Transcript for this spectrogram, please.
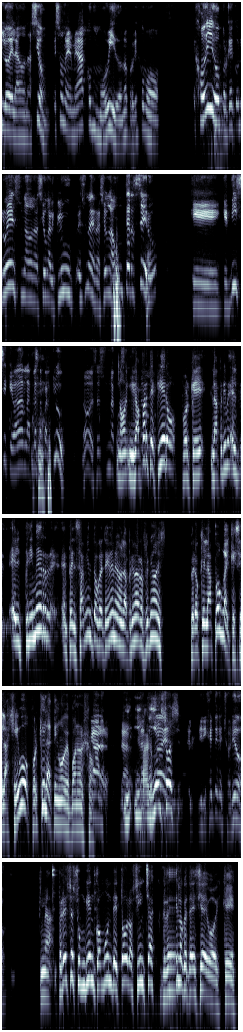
lo de la donación, eso me, me ha conmovido, ¿no? Porque es como, es jodido, porque no es una donación al club, es una donación a un tercero que, que dice que va a dar la plata Sí. para el club. ¿no? Eso es una cosa No, y aparte, Piero, porque la el, el primer eh, pensamiento que te viene o la primera reflexión es, pero que la ponga el que se la llevó, ¿por qué la tengo que poner yo? Claro, claro. y- eso es- del dirigente que choreó. Cla- Pero eso es un bien común de todos los hinchas, es lo que te decía de Boys, que,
